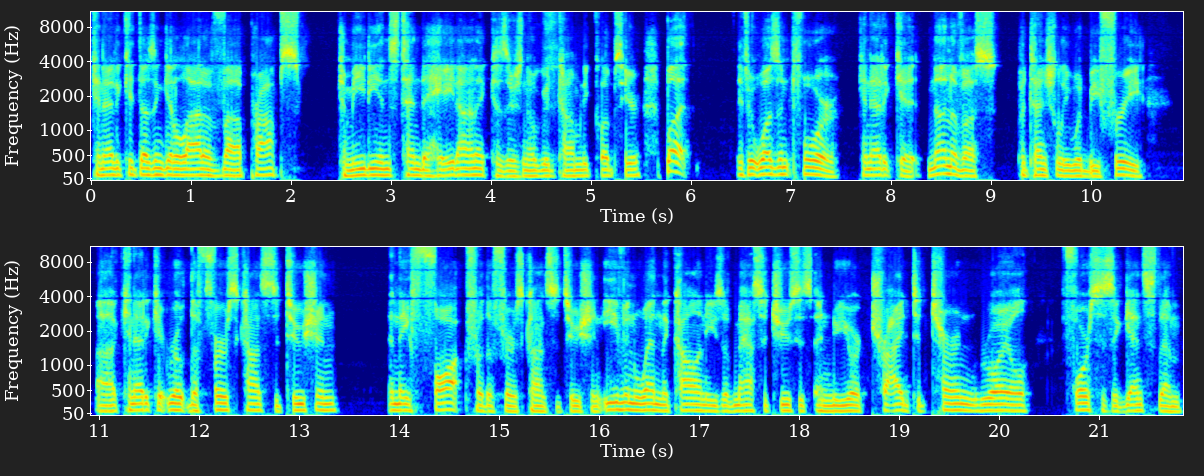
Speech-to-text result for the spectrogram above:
Connecticut doesn't get a lot of uh, props. Comedians tend to hate on it because there's no good comedy clubs here. But if it wasn't for Connecticut, none of us potentially would be free. Uh, Connecticut wrote the first constitution and they fought for the first constitution even when the colonies of massachusetts and new york tried to turn royal forces against them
